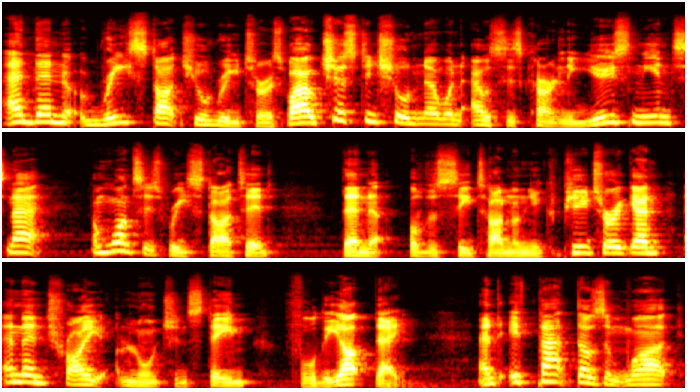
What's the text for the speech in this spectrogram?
and then restart your router as well. Just ensure no one else is currently using the internet. And once it's restarted, then obviously turn on your computer again and then try launching Steam for the update. And if that doesn't work,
